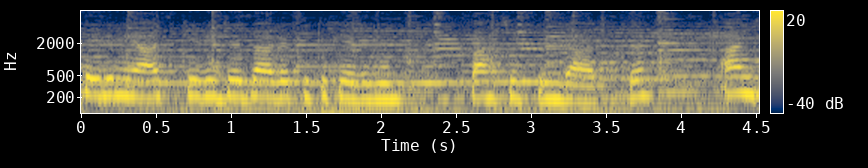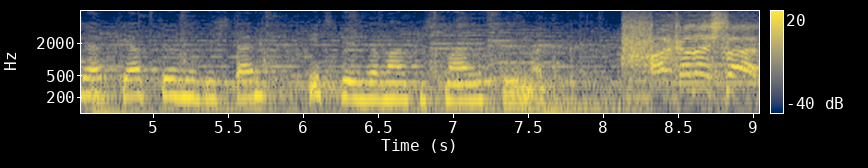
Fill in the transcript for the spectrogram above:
Selimiye Askeri Ceza ve Tutuk Evi'nin bahçesinde attı. Ancak yaptığımız işten hiçbir zaman pişmanlık duymadık. Arkadaşlar,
